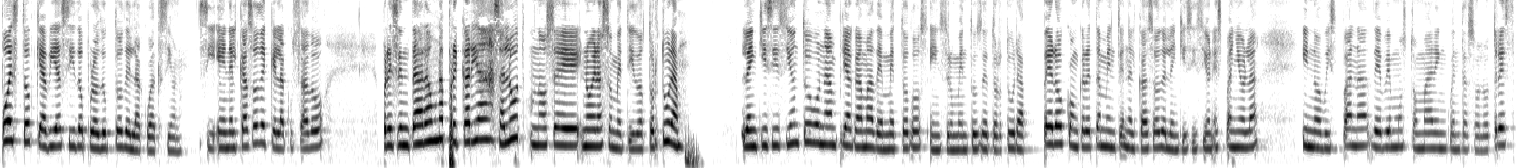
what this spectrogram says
puesto que había sido producto de la coacción. Si en el caso de que el acusado presentara una precaria salud, no, se, no era sometido a tortura. La Inquisición tuvo una amplia gama de métodos e instrumentos de tortura, pero concretamente en el caso de la Inquisición española, y novohispana debemos tomar en cuenta solo tres,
